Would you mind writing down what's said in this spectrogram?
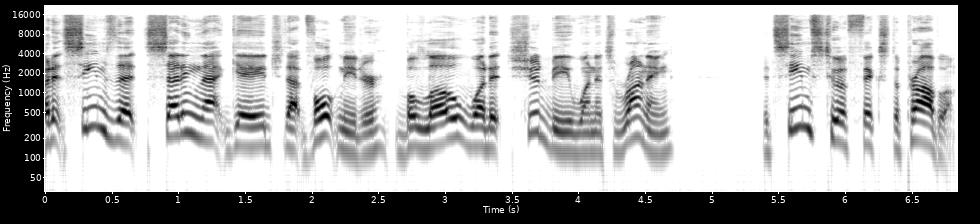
but it seems that setting that gauge, that voltmeter, below what it should be when it's running, it seems to have fixed the problem.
